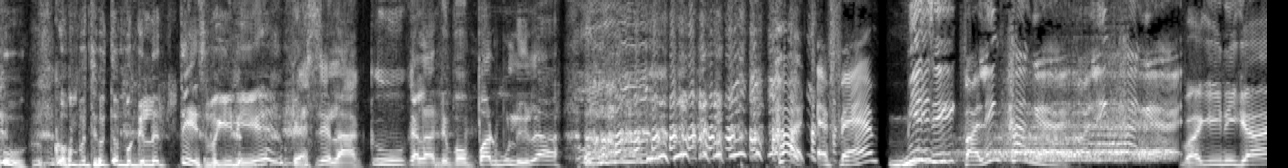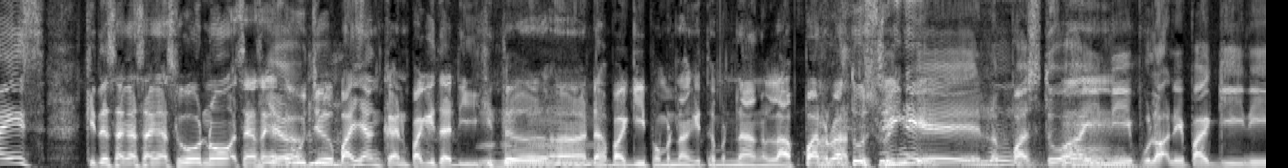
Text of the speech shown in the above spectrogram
Uh, Kau betul-betul menggeletis begini eh. Biasalah aku Kalau ada perempuan mulalah Hot FM Music paling hangat Paling hangat Pagi ni guys. Kita sangat-sangat seronok Sangat-sangat yeah. teruja Bayangkan pagi tadi Kita uh, dah bagi pemenang Kita menang RM800 Lepas tu hmm. hari ni pula ni pagi ni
